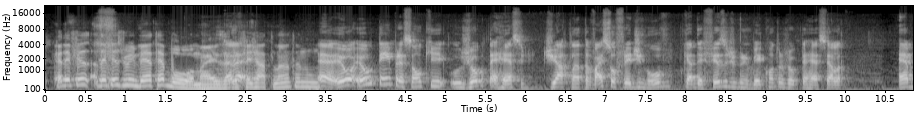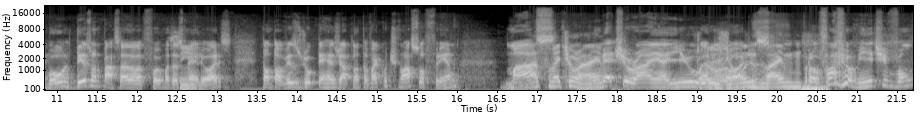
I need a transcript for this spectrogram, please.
Porque a defesa, a defesa de Green Bay é até boa, mas a Ela é- defesa de Atlanta não. É, eu, eu tenho a impressão que o jogo terrestre de Atlanta vai sofrer de novo, porque a defesa de Green Bay contra o jogo terrestre ela é boa. Desde o ano passado ela foi uma das Sim. melhores. Então talvez o jogo terrestre de Atlanta vai continuar sofrendo. Mas, Mas o Matt Ryan- o Matt Ryan e o Aaron Jones Rodgers vai- provavelmente vão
